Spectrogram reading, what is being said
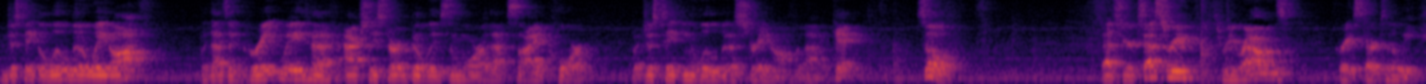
And just take a little bit of weight off, but that's a great way to actually start building some more of that side core, but just taking a little bit of strain off of that, okay? So, that's your accessory, three rounds, great start to the week.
